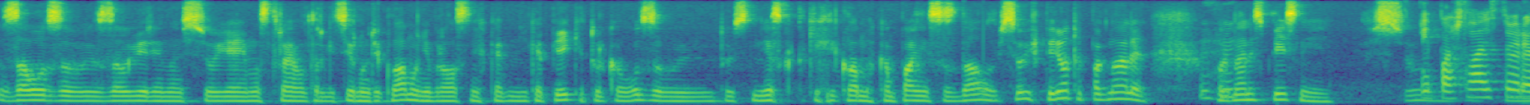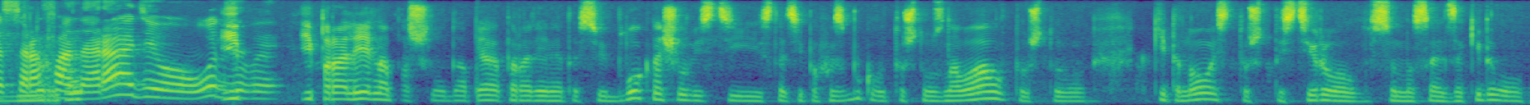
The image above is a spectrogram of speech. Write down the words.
За отзывы, за уверенность, все, я им настраивал таргетированную рекламу, не брал с них ни копейки, только отзывы. То есть несколько таких рекламных кампаний создал, и все, и вперед, и погнали. Угу. Погнали с песней. Все. И пошла история сарафанное радио, отзывы. И, и параллельно пошло, да. Я параллельно это все и блог начал вести, и статьи по Фейсбуку. Вот то, что узнавал, то, что какие-то новости, то, что тестировал, все на сайт закидывал.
